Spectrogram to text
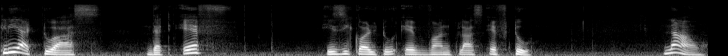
clear to us that f is equal to f 1 plus f 2. Now,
